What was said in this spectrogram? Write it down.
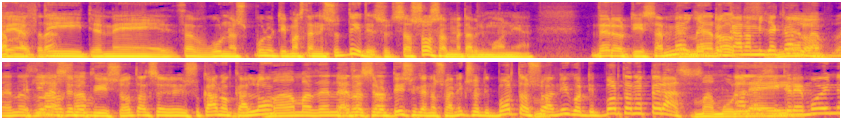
Βέβαια, μέτρα. αυτοί ήταν, ε, θα βγουν να σου πούνε ότι ήμασταν ισοτήρες, ότι σας σώσαμε με τα μνημόνια. Δεν ρωτήσαμε Ε, με γιατί το κάναμε για ρώτησε, ναι, καλό. αλλά ένας Ε, τι να λαός, σε άμα- ρωτήσω, όταν σε, σου κάνω καλό, Μα άμα δεν θα έρωτα- σε ρωτήσω για να σου ανοίξω την πόρτα, σου ανοίγω την πόρτα να περάσεις. Μα μου Αν λέει- έχει γκρεμό είναι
